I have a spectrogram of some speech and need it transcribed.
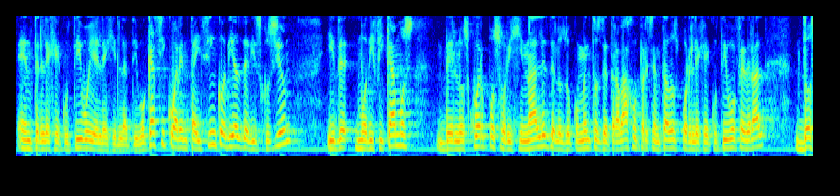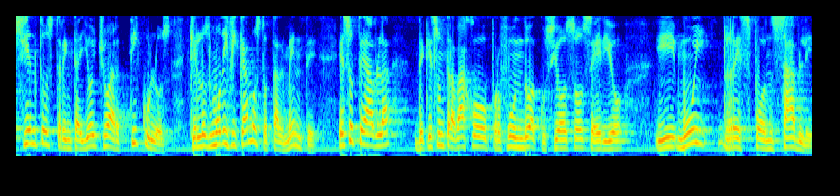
entre el Ejecutivo y el Legislativo. Casi 45 días de discusión y modificamos de los cuerpos originales de los documentos de trabajo presentados por el Ejecutivo Federal 238 artículos que los modificamos totalmente. Eso te habla de que es un trabajo profundo, acucioso, serio y muy responsable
